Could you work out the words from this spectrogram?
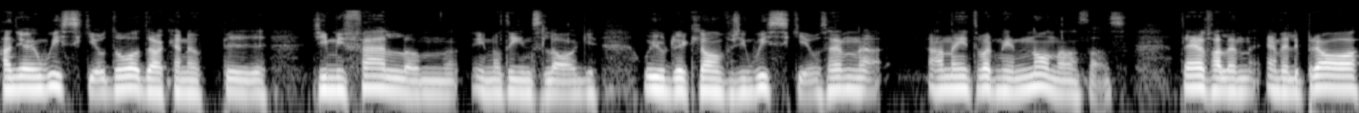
Han gör en whisky och då dök han upp i Jimmy Fallon i något inslag och gjorde reklam för sin whisky och sen han har inte varit med någon annanstans. Det är i alla fall en, en väldigt bra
